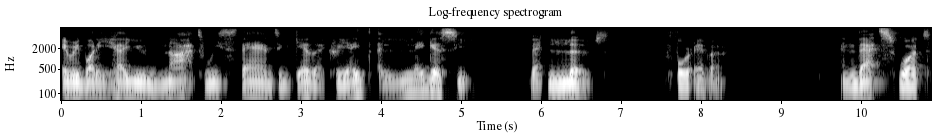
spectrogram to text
Everybody here unite, we stand together, create a legacy that lives forever. And that's what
